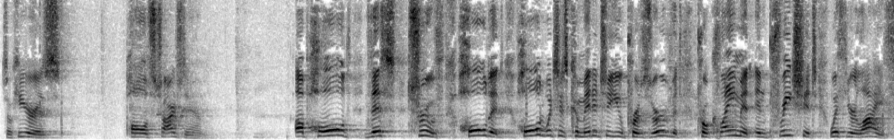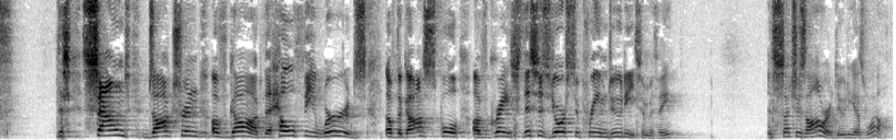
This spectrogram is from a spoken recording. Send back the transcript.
So here is Paul's charge to him. Uphold this truth. Hold it. Hold which is committed to you. Preserve it. Proclaim it and preach it with your life. This sound doctrine of God, the healthy words of the gospel of grace, this is your supreme duty, Timothy. And such is our duty as well.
